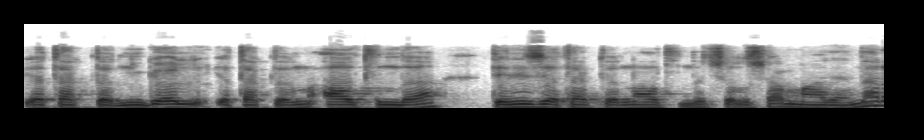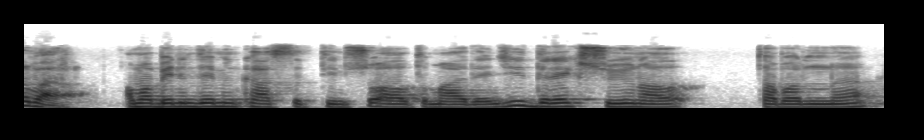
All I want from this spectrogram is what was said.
yataklarının, göl yataklarının altında, deniz yataklarının altında çalışan madenler var. Ama benim demin kastettiğim su altı madenciliği direkt suyun tabanına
